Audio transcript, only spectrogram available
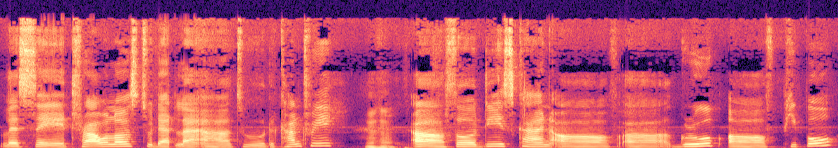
let's say travelers to that uh, to the country uh, so this kind of uh, group of people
